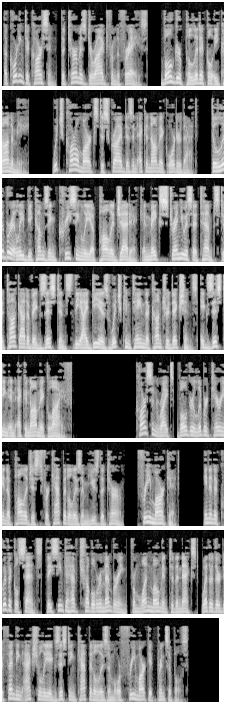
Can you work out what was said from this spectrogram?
According to Carson, the term is derived from the phrase, vulgar political economy, which Karl Marx described as an economic order that deliberately becomes increasingly apologetic and makes strenuous attempts to talk out of existence the ideas which contain the contradictions existing in economic life. Carson writes, vulgar libertarian apologists for capitalism use the term free market in an equivocal sense, they seem to have trouble remembering, from one moment to the next, whether they're defending actually existing capitalism or free market principles.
